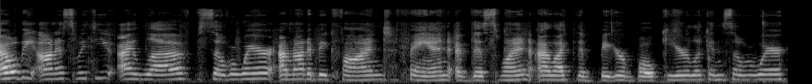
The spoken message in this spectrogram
I will be honest with you, I love silverware. I'm not a big fond fan of this one. I like the bigger, bulkier looking silverware.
